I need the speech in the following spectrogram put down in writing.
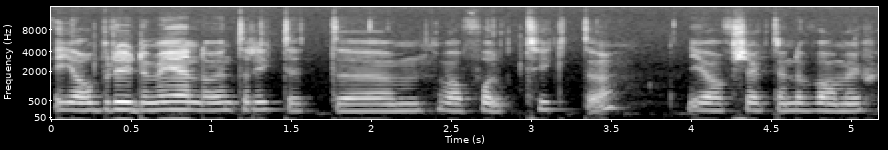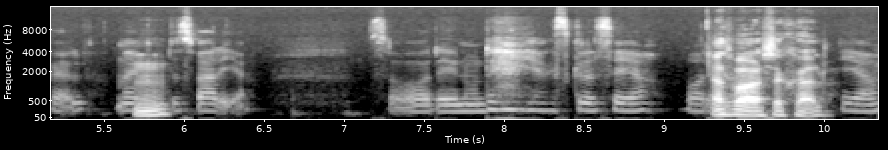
Jag brydde mig ändå inte riktigt um, vad folk tyckte. Jag försökte ändå vara mig själv när jag Mm. kom till Sverige. Så det är nog det jag skulle säga. Att vara sig själv. Ja.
